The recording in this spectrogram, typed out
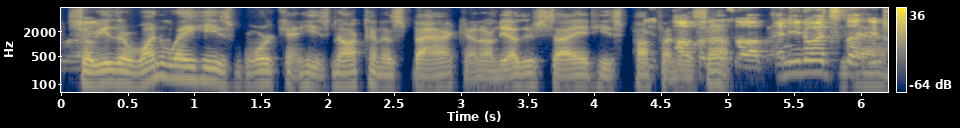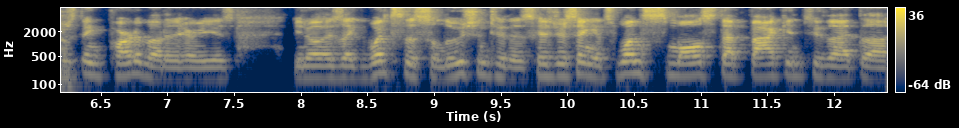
Right. So either one way he's working, he's knocking us back, and on the other side, he's puffing, he's puffing us, us up. up. And you know, it's the yeah. interesting part about it, Harry, is you know is like what's the solution to this? Because you're saying it's one small step back into that uh,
